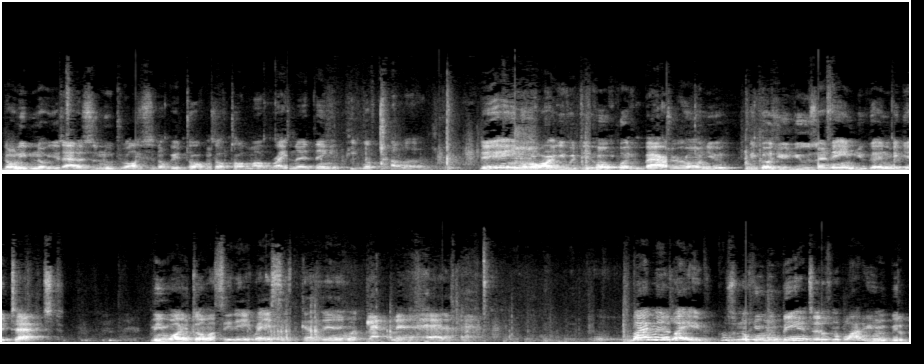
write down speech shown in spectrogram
don't even know your status is neutral. You sit up here talking stuff, talking about rights and everything, and people of color. They ain't gonna argue with you, gonna put barrister on you because you use their name. You gonna get taxed. Meanwhile, you talking about See, they racist because they didn't want black man had black man slave. Because there's no human beings. That doesn't apply to human beings.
